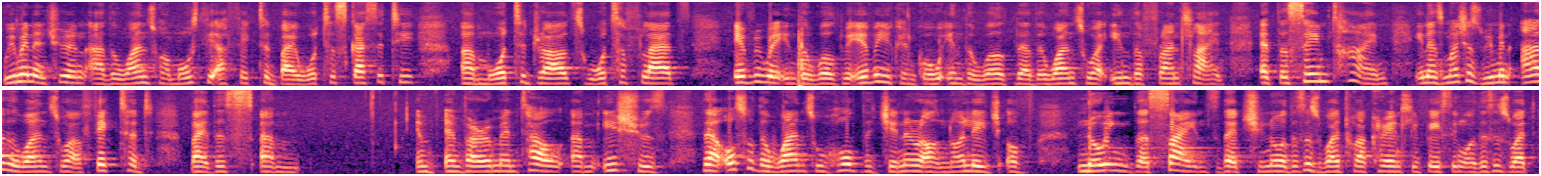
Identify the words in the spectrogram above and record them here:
women and children are the ones who are mostly affected by water scarcity, um, water droughts, water floods, everywhere in the world, wherever you can go in the world, they're the ones who are in the front line. At the same time, in as much as women are the ones who are affected by this um, environmental um, issues, they're also the ones who hold the general knowledge of knowing the signs that, you know, this is what we're currently facing or this is what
